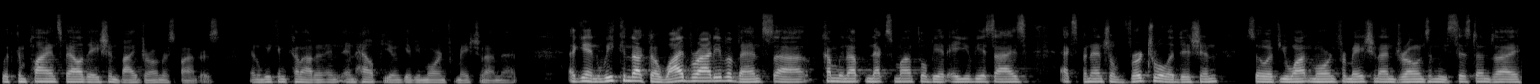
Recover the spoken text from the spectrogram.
with compliance validation by drone responders. And we can come out and, and help you and give you more information on that. Again, we conduct a wide variety of events. Uh, coming up next month, we'll be at AUVSI's XPONENTIAL Virtual Edition. So if you want more information on drones and these systems, I,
